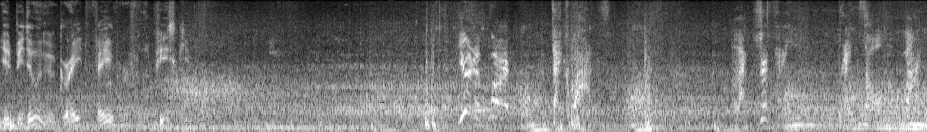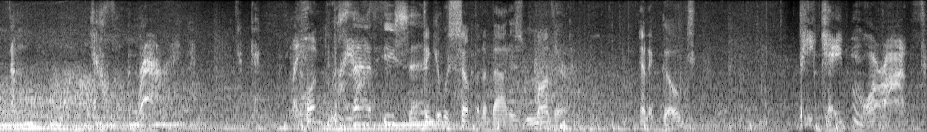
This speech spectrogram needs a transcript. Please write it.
You'd be doing a great favor for the Peacekeeper. Uniform! Take what? Electricity brings all the lights Just raring to get What was that he said? I think it was something about his mother and a goat. PK morons!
